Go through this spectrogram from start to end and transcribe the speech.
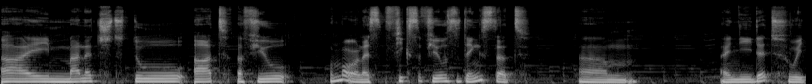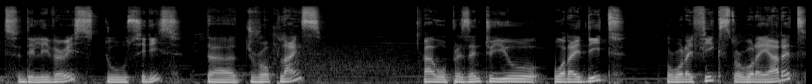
I managed to add a few, or more or less fix a few things that um, I needed with deliveries to cities, the drop lines. I will present to you what I did or what I fixed or what I added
